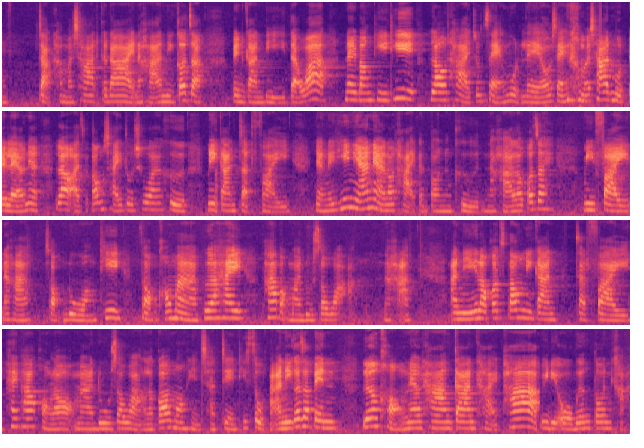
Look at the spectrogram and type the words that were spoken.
จากธรรมชาติก็ได้นะคะ อันนี้ก็จะ เป็นการดี แต่ว่าในบางทีที่เราถ่ายจนแสงหมดแล้ว แสงธรรมชาติหมดไปแล้วเนี่ยเราอาจจะต้องใช้ตัวช่วยคือมีการจัดไฟ อย่างในที่นี้เนี่ยเราถ่ายกันตอนกลางคืนนะคะ เราก็จะมีไฟนะคะสองดวงที่ส่องเข้ามาเพื่อให้ภาพออกมาดูสว่างนะคะ อันนี้เราก็จะต้องมีการ จัดไฟให้ภาพของเราออกมาดูสว่าง แล้วก็มองเห็นชัดเจนที่สุด อันนี้ก็จะเป็นเรื่องของแนวทางการถ่ายภาพวิดีโอเบื้องต้นค่ะ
